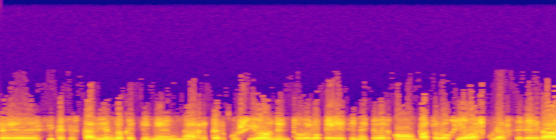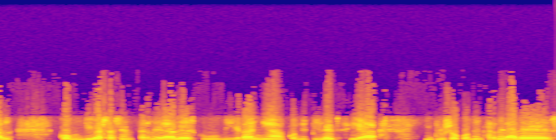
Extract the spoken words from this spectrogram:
eh, sí que se está viendo que tiene una repercusión en todo lo que tiene que ver con patología vascular cerebral, con diversas enfermedades como migraña, con epilepsia, incluso con enfermedades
